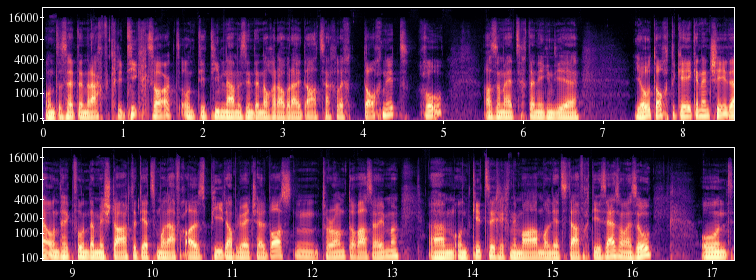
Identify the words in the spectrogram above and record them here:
Und das hat dann recht Kritik gesorgt und die Teamnamen sind dann nachher aber auch tatsächlich doch nicht gekommen. Also man hat sich dann irgendwie ja, doch dagegen entschieden und hat gefunden, wir starten jetzt mal einfach als PWHL Boston, Toronto, was auch immer ähm, und gibt sich, ich nehme an, mal jetzt einfach die Saison so. Und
